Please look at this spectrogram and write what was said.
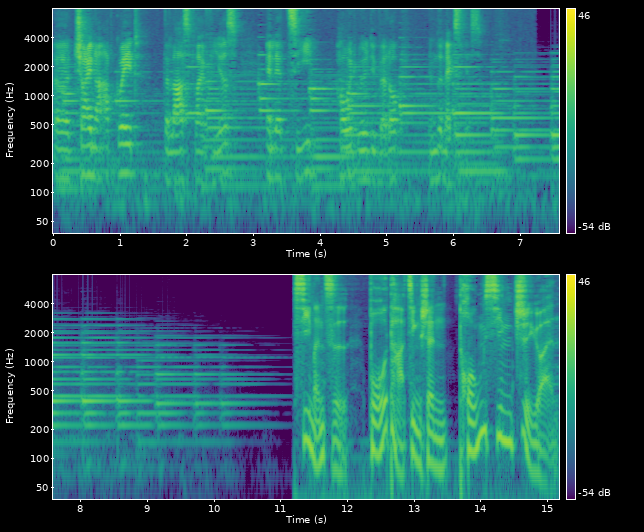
uh, China upgrade the last five years. And let's see how it will develop in the next years. 西门子，博大精深，同心致远。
